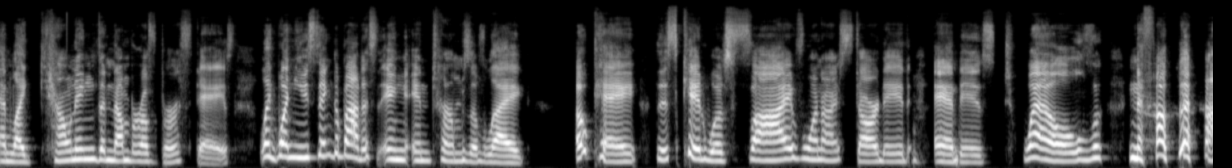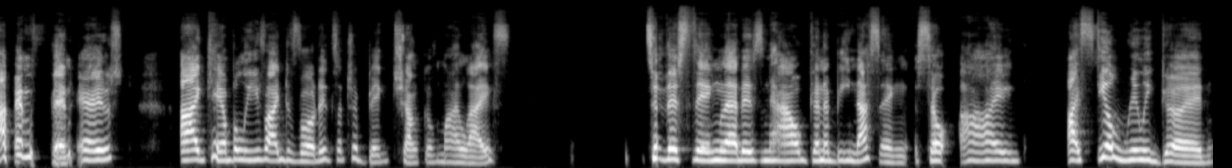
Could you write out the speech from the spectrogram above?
and like counting the number of birthdays like when you think about a thing in terms of like okay, this kid was five when I started and is 12 now that I'm finished. I can't believe I devoted such a big chunk of my life to this thing that is now to be nothing. So I I feel really good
